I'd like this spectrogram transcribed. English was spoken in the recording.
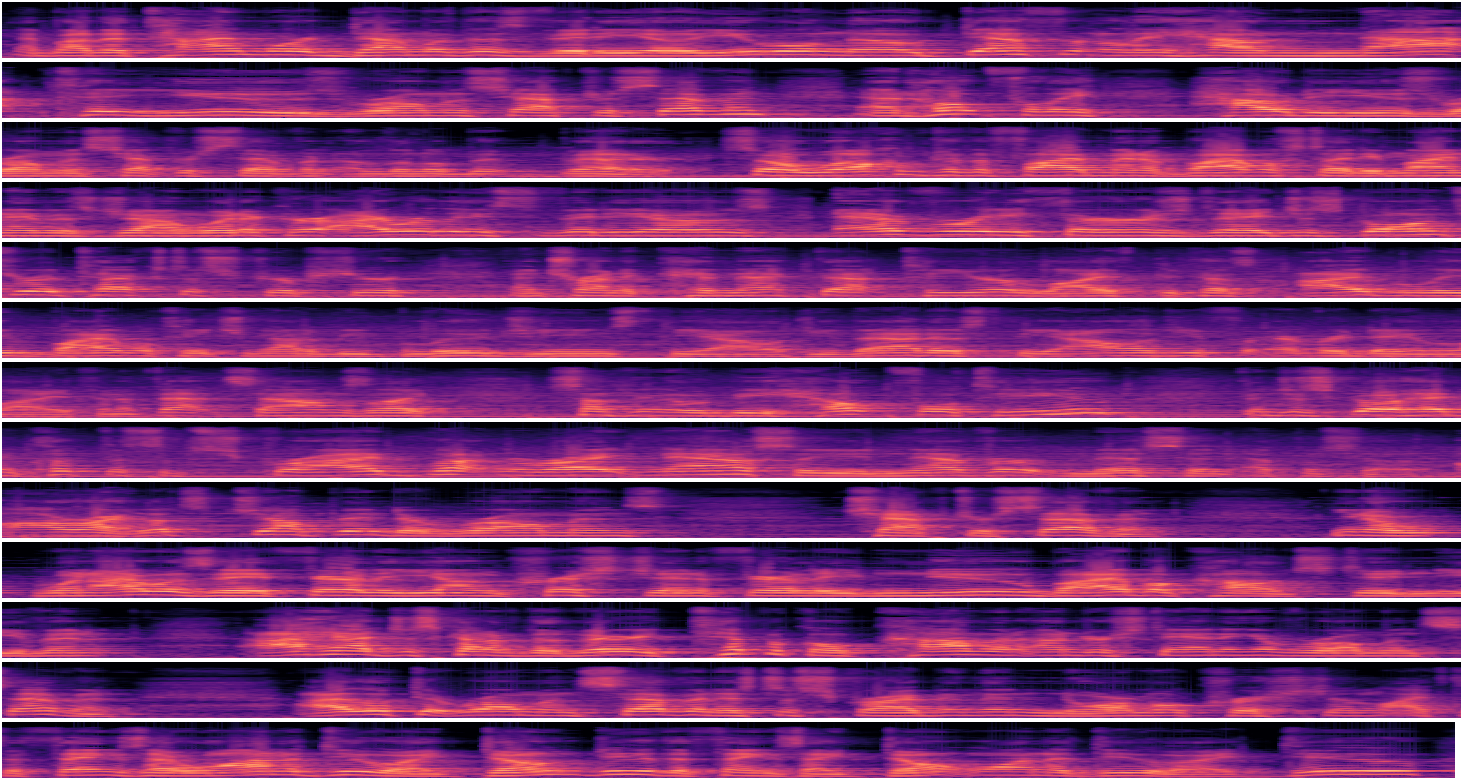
And by the time we're done with this video, you will know definitely how not to use Romans chapter 7 and hopefully how to use Romans chapter 7 a little bit better. So, welcome to the 5 Minute Bible Study. My name is John Whittaker. I release videos every Thursday just going through a text of Scripture and trying to connect that to your life because I believe Bible teaching ought to be blue jeans theology. That is theology for everyday life. And if that sounds like something that would be helpful to you, then just go ahead and click the subscribe button right now so you never miss an episode. All right, let's jump jump into Romans chapter 7. You know, when I was a fairly young Christian, a fairly new Bible college student, even, I had just kind of the very typical common understanding of Romans 7. I looked at Romans 7 as describing the normal Christian life. The things I want to do, I don't do. The things I don't want to do, I do.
